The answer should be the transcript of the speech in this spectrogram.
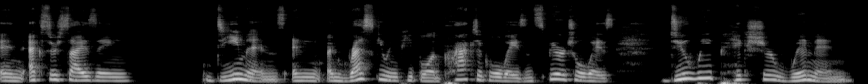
and exorcising demons and, and rescuing people in practical ways and spiritual ways, do we picture women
